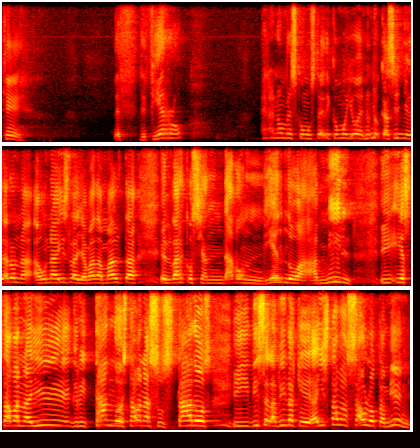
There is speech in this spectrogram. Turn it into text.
¿qué? De, fierro. Eran hombres como usted y como yo. En una ocasión llegaron a, una isla llamada Malta. El barco se andaba hundiendo a, mil. Y, estaban ahí gritando, estaban asustados. Y dice la Biblia que ahí estaba Saulo también.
